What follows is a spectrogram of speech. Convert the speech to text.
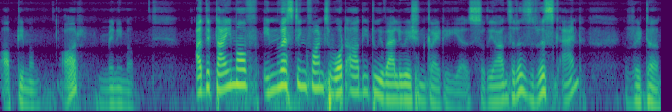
optimum or minimum. At the time of investing funds what are the two evaluation criteria? So the answer is risk and return.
